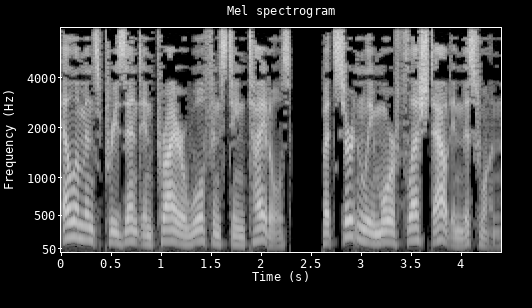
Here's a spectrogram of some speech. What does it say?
elements present in prior Wolfenstein titles, but certainly more fleshed out in this one.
